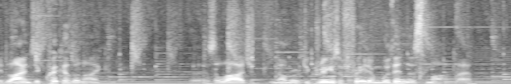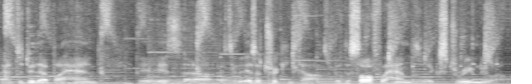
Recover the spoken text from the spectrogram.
It lines it quicker than I can do. There's a large number of degrees of freedom within the Smart Lab, and to do that by hand is, uh, is a tricky task, but the software handles it extremely well.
